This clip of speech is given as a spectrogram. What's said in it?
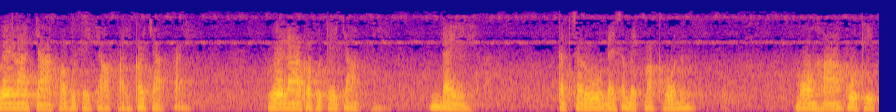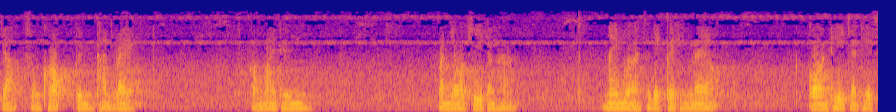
เวลาจากพระพุทธเจ้าไปก็จากไป เวลาพระพุทธเจ้าได้ตัดสรู้ได้สำเร็จมรรคผล มองหาผู้ที่จะสงเคราะห์เป็นท่านแรก ก็หมายถึง ปัญญวคีต่างหากในเมื่อเสด็จไปถึงแล้ว ก่อนที่จะเทศ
